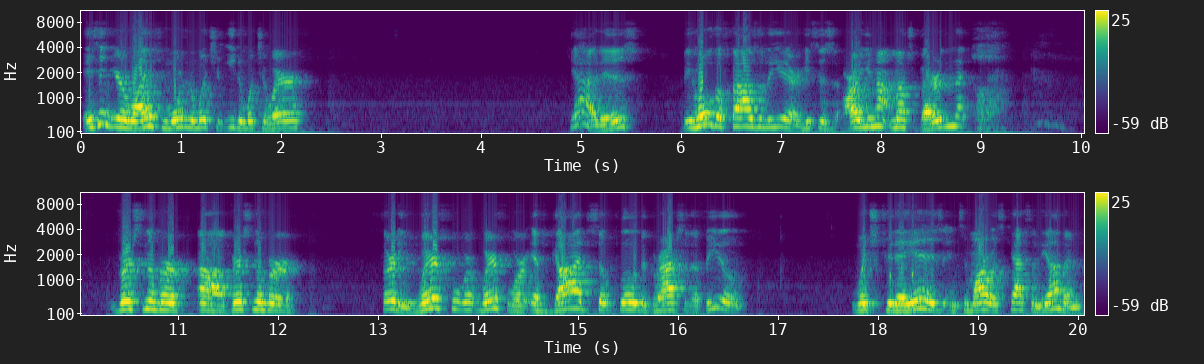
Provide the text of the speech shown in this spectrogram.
Isn't your life more than what you eat and what you wear? Yeah, it is. Behold the fowls of the air. He says, Are you not much better than that? Verse number uh, verse number 30. Wherefore, wherefore, if God so clothe the grass of the field, which today is, and tomorrow is cast in the oven,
